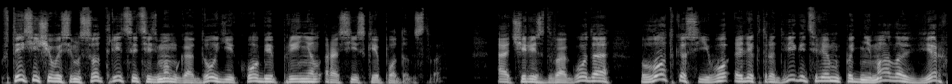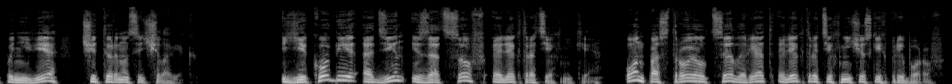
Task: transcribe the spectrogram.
В 1837 году Якоби принял российское подданство а через два года лодка с его электродвигателем поднимала вверх по Неве 14 человек. Якоби — один из отцов электротехники. Он построил целый ряд электротехнических приборов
